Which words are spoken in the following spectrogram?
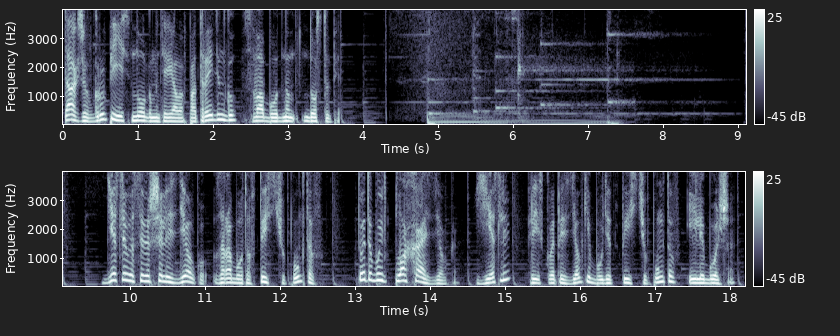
Также в группе есть много материалов по трейдингу в свободном доступе. Если вы совершили сделку, заработав 1000 пунктов, то это будет плохая сделка, если риск в этой сделке будет 1000 пунктов или больше –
